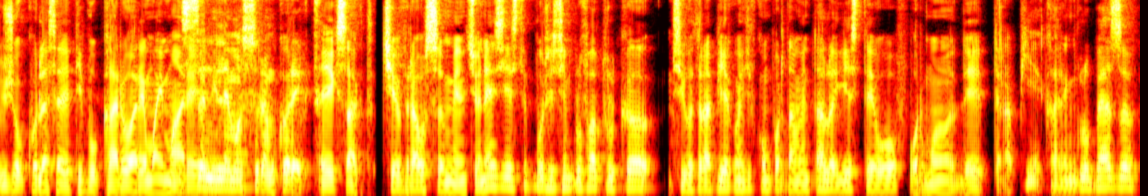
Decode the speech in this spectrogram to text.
jocurile astea de tipul care o are mai mare. să ni le măsurăm corect. Exact. Ce vreau să menționez este pur și simplu faptul că psihoterapia cognitiv-comportamentală este o formă de terapie care înglobează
